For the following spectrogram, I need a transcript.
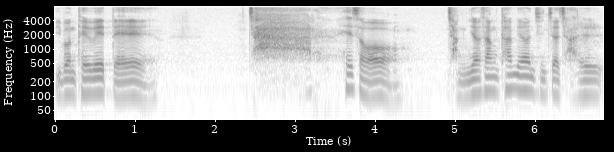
이번 대회 때잘 해서 장려상 타면 진짜 잘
